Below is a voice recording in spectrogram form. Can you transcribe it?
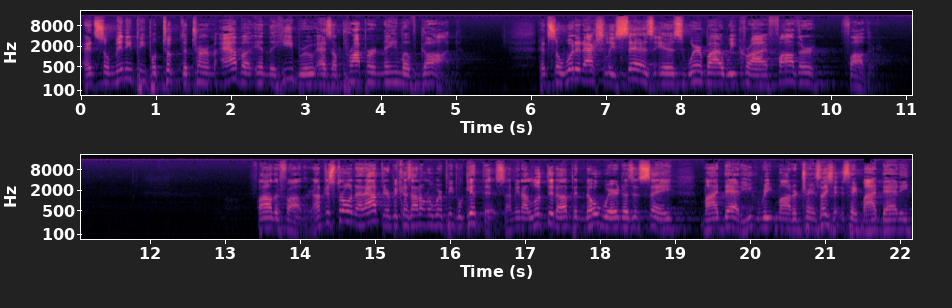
and so many people took the term Abba in the Hebrew as a proper name of God. And so what it actually says is whereby we cry, Father, Father. Father, Father. I'm just throwing that out there because I don't know where people get this. I mean, I looked it up and nowhere does it say my daddy. You can read modern translation. It say my daddy,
